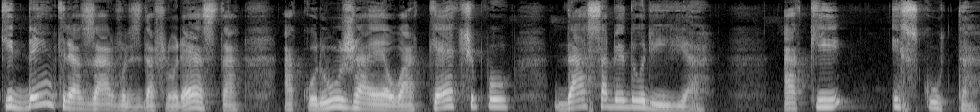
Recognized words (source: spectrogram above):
que dentre as árvores da floresta, a coruja é o arquétipo da sabedoria Aqui escuta,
